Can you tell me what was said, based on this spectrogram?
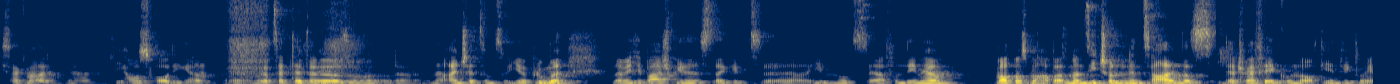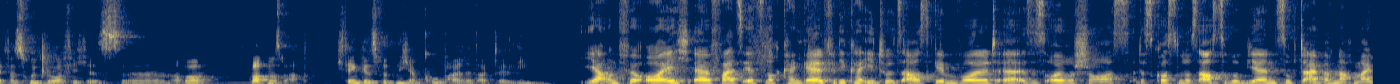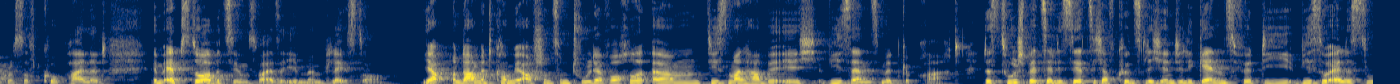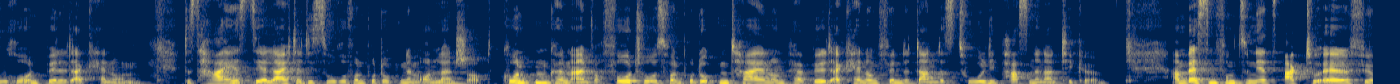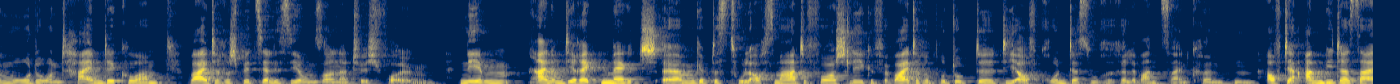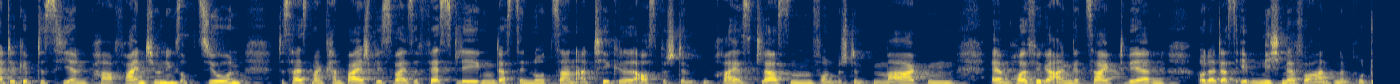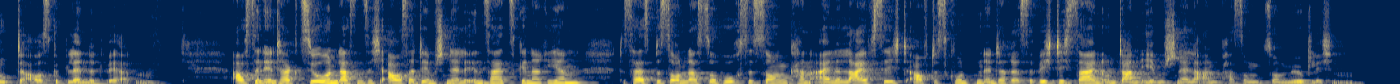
ich sag mal, ja, die Hausfrau, die gern äh, ein Rezept hätte oder so, oder eine Einschätzung zu ihrer Blume oder welche Beispiele es da gibt, äh, eben nutzt. Ja, von dem her warten wir es mal ab. Also man sieht schon in den Zahlen, dass der Traffic und auch die Entwicklung etwas rückläufig ist. Äh, aber warten wir es mal ab. Ich denke, es wird nicht am Copilot aktuell liegen. Ja, und für euch, äh, falls ihr jetzt noch kein Geld für die KI-Tools ausgeben wollt, äh, ist es eure Chance, das kostenlos auszuprobieren. Sucht einfach nach Microsoft Copilot im App Store beziehungsweise eben im Play Store. Ja, und damit kommen wir auch schon zum Tool der Woche. Ähm, diesmal habe ich VSense mitgebracht. Das Tool spezialisiert sich auf künstliche Intelligenz für die visuelle Suche und Bilderkennung. Das heißt, sie erleichtert die Suche von Produkten im Online-Shop. Kunden können einfach Fotos von Produkten teilen und per Bilderkennung findet dann das Tool die passenden Artikel. Am besten funktioniert es aktuell für Mode und Heimdekor. Weitere Spezialisierungen sollen natürlich folgen. Neben einem direkten Match ähm, gibt das Tool auch smarte Vorschläge für weitere Produkte, die aufgrund der Suche relevant sein könnten. Auf der Anbieterseite gibt es hier ein paar Feintunings-Optionen. Das heißt, man kann beispielsweise festlegen, dass den Nutzern Artikel aus bestimmten Preisklassen von bestimmten Marken ähm, häufiger angezeigt werden oder dass eben nicht mehr vorhandene Produkte ausgeblendet werden. Aus den Interaktionen lassen sich außerdem schnelle Insights generieren. Das heißt, besonders zur Hochsaison kann eine Live-Sicht auf das Kundeninteresse wichtig sein, um dann eben schnelle Anpassungen zu ermöglichen.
